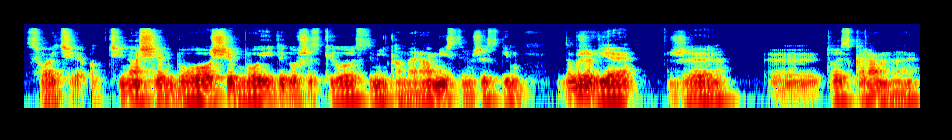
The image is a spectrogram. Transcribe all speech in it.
słuchajcie, odcina się, bo się boi tego wszystkiego z tymi kamerami, z tym wszystkim. Dobrze wie, że yy, to jest karalne,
